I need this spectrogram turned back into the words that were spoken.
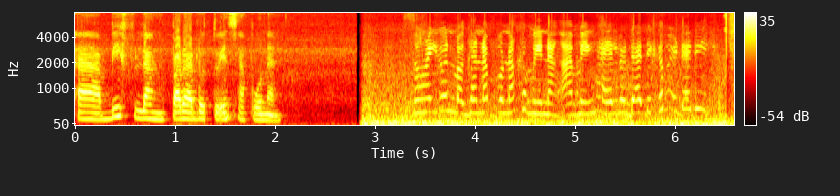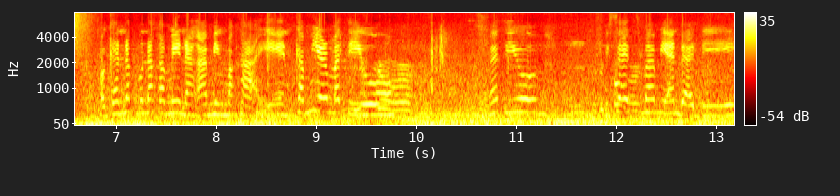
ah, beef lang para lutuin sa hapunan. So ngayon, maghanap muna kami ng aming, hello daddy, come here daddy. Maghanap muna kami ng aming makain. Come here, Matthew. Matthew, besides mommy and daddy.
